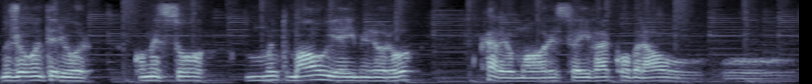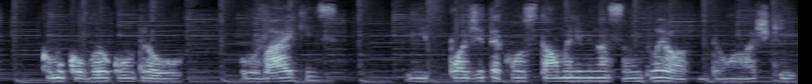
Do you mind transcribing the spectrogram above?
No jogo anterior, começou muito mal e aí melhorou. Cara, uma hora isso aí vai cobrar o, o como cobrou contra o, o, Vikings e pode até constar uma eliminação em playoff. Então eu acho que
